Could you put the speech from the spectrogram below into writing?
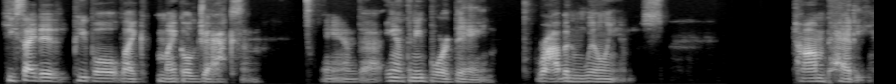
He cited people like Michael Jackson and uh, Anthony Bourdain, Robin Williams, Tom Petty,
